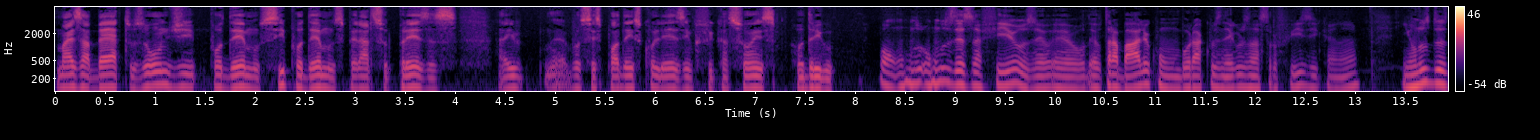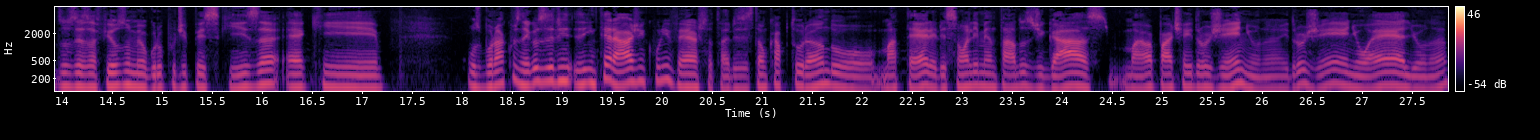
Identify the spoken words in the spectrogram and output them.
mais abertos, onde podemos, se podemos, esperar surpresas? Aí né, vocês podem escolher exemplificações. Rodrigo. Bom, um, um dos desafios, eu, eu, eu, trabalho com buracos negros na astrofísica, né? E um dos, dos desafios no meu grupo de pesquisa é que os buracos negros interagem com o universo, tá? Eles estão capturando matéria, eles são alimentados de gás, maior parte é hidrogênio, né? Hidrogênio, hélio, né?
